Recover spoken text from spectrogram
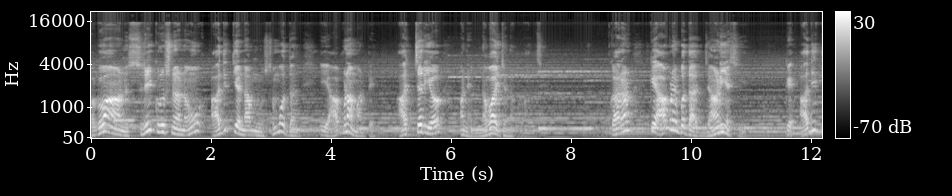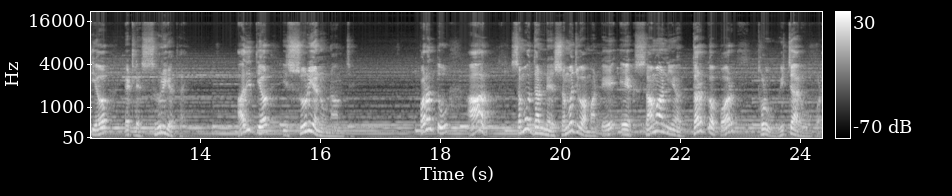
ભગવાન શ્રી કૃષ્ણનું આદિત્ય નામનું સંબોધન એ આપણા માટે આશ્ચર્ય અને નવાઈજનક વાત છે. કારણ કે આપણે બધા જાણીએ છીએ કે આદિત્ય એટલે સૂર્ય થાય. આદિત્ય એ સૂર્યનું નામ છે. પરંતુ આ સંબોધનને સમજવા માટે એક સામાન્ય તર્ક પર થોડું વિચારવું પડે.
